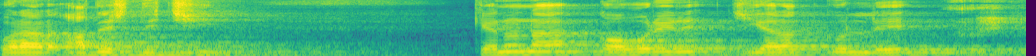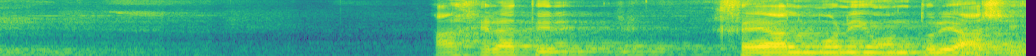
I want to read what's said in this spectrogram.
করার আদেশ দিচ্ছি। কেননা কবরের জিয়ারত করলে আখেরাতের খেয়াল মনে অন্তরে আসে।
